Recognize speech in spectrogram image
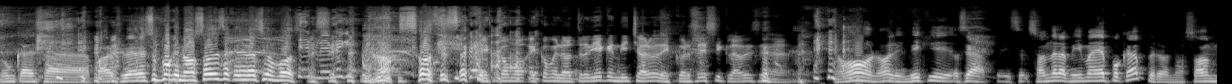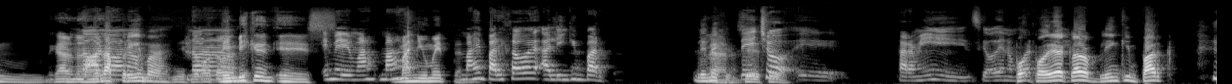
nunca esa Pablo Rivera. Eso porque no sos de esa generación vos. El meme que- No sos de esa Es como, es como el otro día que han dicho algo de Scorsese y Claudio. No, no, Limp Bizkit, o sea, son de la misma época, pero no son Claro, no. No, no. primas ni es, es medio más, más, más new metal. más emparejado a Linkin Park. Claro. De sí, hecho, sí. eh, para mí se odian a muerte. podría, claro, Blinking Park.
